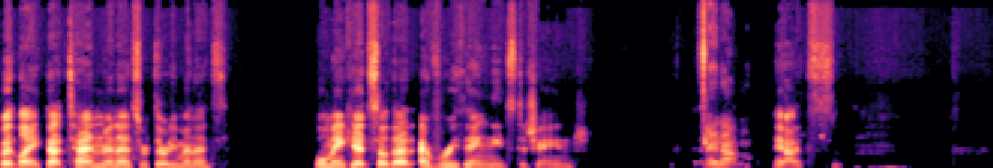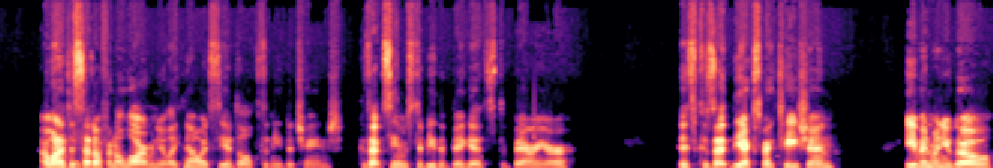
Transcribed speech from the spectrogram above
But like that 10 minutes or 30 minutes will make it so that everything needs to change. I know. Yeah, it's. I wanted to set off an alarm, and you're like, no, it's the adults that need to change because that seems to be the biggest barrier. It's because the expectation, even when you go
